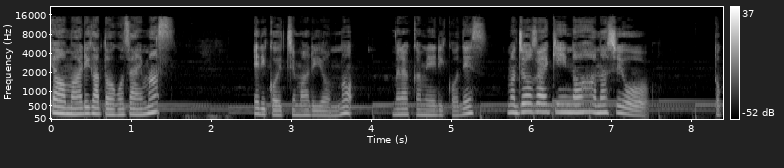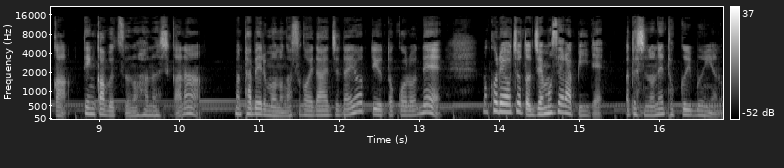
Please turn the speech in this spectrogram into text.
今日もありがとうございます。エリコ104の村上エリコです。まあ、常在菌の話を、とか、添加物の話から、まあ、食べるものがすごい大事だよっていうところで、まあ、これをちょっとジェモセラピーで、私のね、得意分野の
